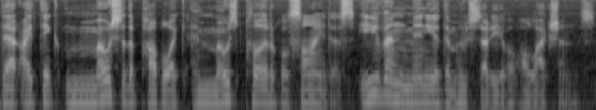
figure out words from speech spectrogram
that I think most of the public and most political scientists, even many of them who study elections,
